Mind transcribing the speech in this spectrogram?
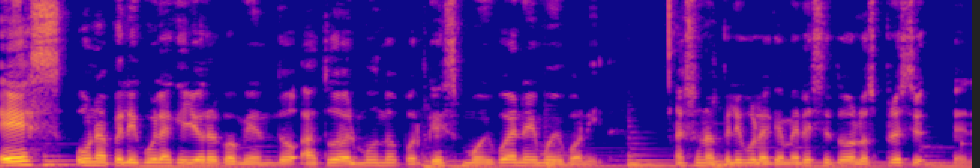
Es una película que yo recomiendo a todo el mundo porque es muy buena y muy bonita. Es una película que merece todos los, precios, eh,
